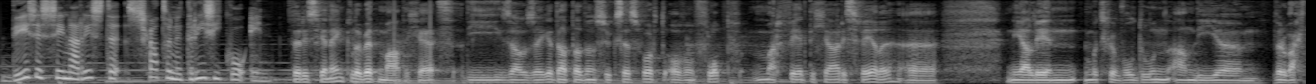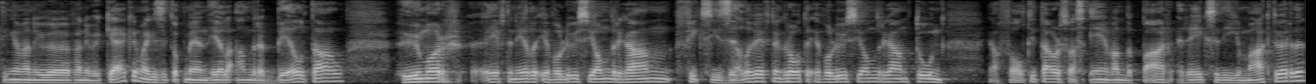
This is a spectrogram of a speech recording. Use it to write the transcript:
Deze scenaristen schatten het risico in. Er is geen enkele wetmatigheid die zou zeggen dat dat een succes wordt of een flop, maar 40 jaar is veel. Hè? Uh, niet alleen moet je voldoen aan die uh, verwachtingen van je, van uw kijker, maar je zit ook met een hele andere beeldtaal. Humor heeft een hele evolutie ondergaan. Fictie zelf heeft een grote evolutie ondergaan. Toen, ja, Faulty Towers was een van de paar reeksen die gemaakt werden.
